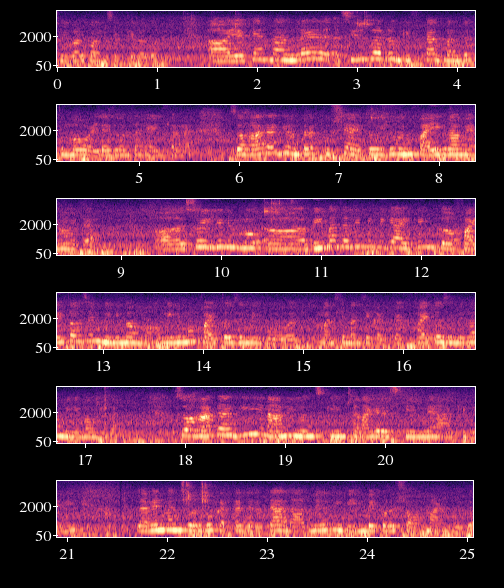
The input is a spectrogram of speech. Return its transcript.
ಸಿಲ್ವರ್ ಕಾಯಿನ್ ಸಿಕ್ಕಿರೋದು. ಯಾಕೆ ಅಂತ ಅಂದರೆ ಸಿಲ್ವರು ಗಿಫ್ಟಾಗಿ ಬಂದು ತುಂಬ ಒಳ್ಳೆಯದು ಅಂತ ಹೇಳ್ತಾರೆ. ಸೊ ಹಾಗಾಗಿ ಒಂಥರ ಖುಷಿ ಆಯಿತು. ಇದು ಒಂದು ಫೈವ್ ಗ್ರಾಮ್ ಏನೋ ಇದೆ. ಸೊ ಇಲ್ಲಿ ನಿಮ್ಮ ಆ, ಭೀಮಾದಲ್ಲಿ ನಿಮಗೆ I think five thousand minimum minimum five thousand ನೀವು ಮಂತ್ಲಿ ಮಂತ್ಲಿ ಕಟ್ಟಬೇಕು ಫೈವ್ ತೌಸಂಡಿಂದ ಮಿನಿಮಮ್ ಇದೆ. ಸೊ ಹಾಗಾಗಿ ನಾನು ಇಲ್ಲೊಂದು ಸ್ಕೀಮ್ ಚೆನ್ನಾಗಿರೋ ಸ್ಕೀಮ್ನೇ ಹಾಕಿದ್ದೀನಿ. ಲೆವೆನ್ ಮಂತ್ಸ್ವರೆಗೂ ಕಟ್ಟೋದಿರುತ್ತೆ. ಅದಾದಮೇಲೆ ನೀವು ಏನು ಬೇಕಾದ್ರೂ ಶಾಪ್ ಮಾಡ್ಬೋದು.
